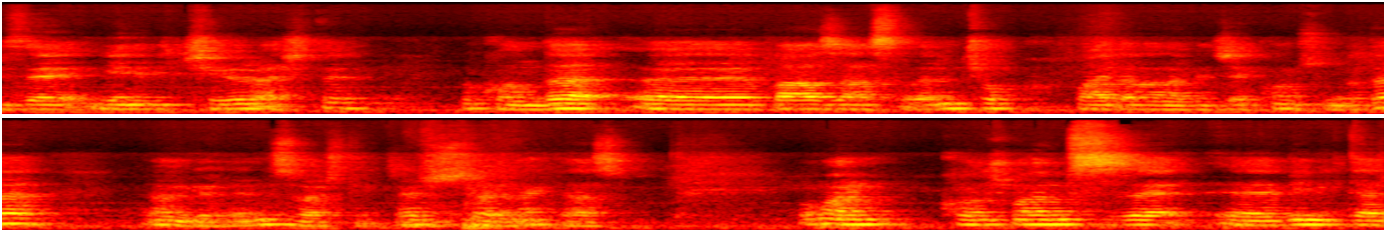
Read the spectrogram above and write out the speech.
bize yeni bir çığır açtı. Bu konuda e, bazı hastaların çok faydalanabileceği konusunda da öngörülerimiz var tekrar söylemek lazım. Umarım konuşmalarımız size e, bir miktar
